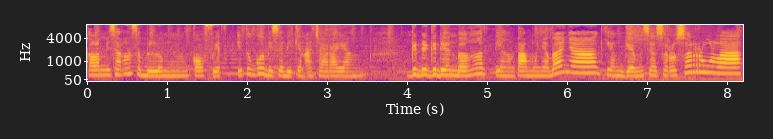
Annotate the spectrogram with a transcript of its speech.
Kalau misalkan sebelum COVID, itu gue bisa bikin acara yang gede-gedean banget yang tamunya banyak yang gamesnya seru-seru lah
